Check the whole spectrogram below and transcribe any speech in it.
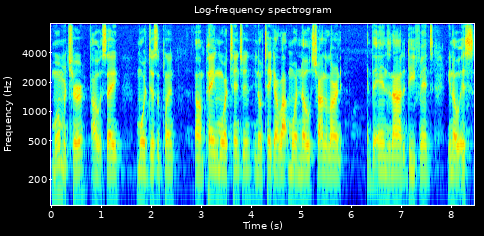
more mature, I would say. More disciplined, um, paying more attention. You know, taking a lot more notes, trying to learn the ins and outs of the defense. You know, it's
